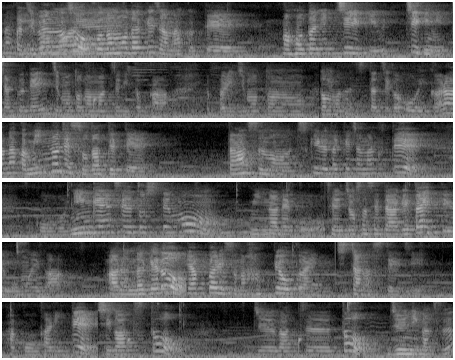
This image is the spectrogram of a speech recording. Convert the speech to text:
なんか自分のそう子供だけじゃなくて、まあ、本当に地域地域密着で地元の祭りとかやっぱり地元の友達たちが多いからなんかみんなで育ててダンスのスキルだけじゃなくてこう人間性としてもみんなでこう成長させてあげたいっていう思いがあるんだけどやっぱりその発表会ちっちゃなステージ箱を借りて4月と10月と12月。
